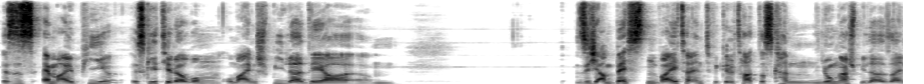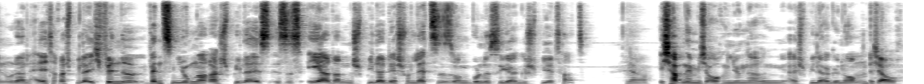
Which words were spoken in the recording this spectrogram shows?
Es ist MIP. Es geht hier darum, um einen Spieler, der ähm, sich am besten weiterentwickelt hat. Das kann ein junger Spieler sein oder ein älterer Spieler. Ich finde, wenn es ein jüngerer Spieler ist, ist es eher dann ein Spieler, der schon letzte Saison Bundesliga gespielt hat. Ja. Ich habe nämlich auch einen jüngeren äh, Spieler genommen. Ich auch.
